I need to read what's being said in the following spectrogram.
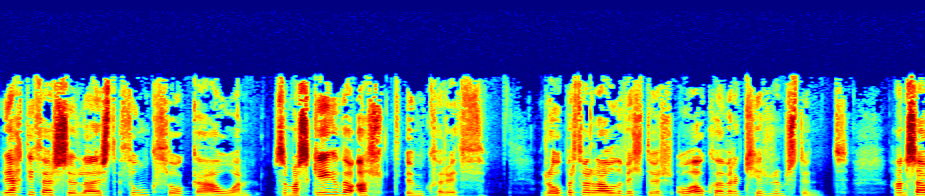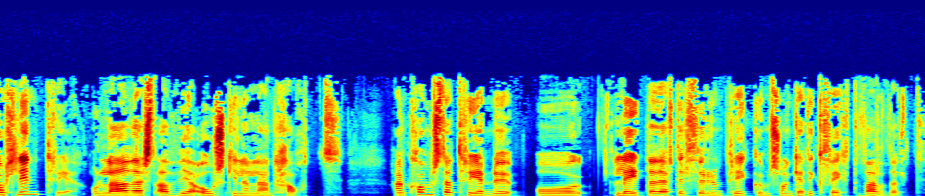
Rétt í þessu laðist þung þoka á hann sem að skegði á allt umhverfið. Róbert var ráðavildur og ákvaði að vera kyrrum stund. Hann sá hlindri og laðast af því að óskiljanlegan hátt. Hann komst að trénu og leitaði eftir þurrum prikum svo hann geti kveikt varðöld.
